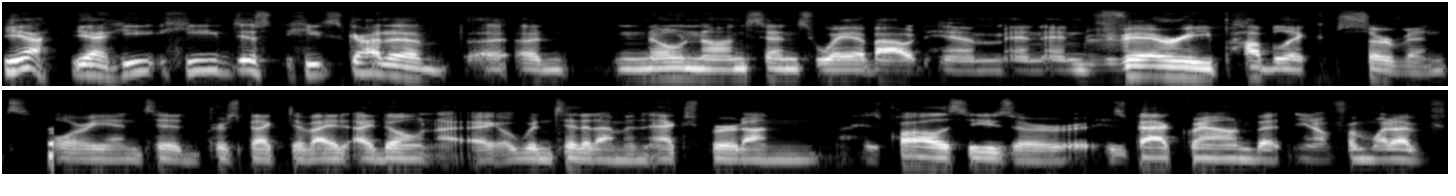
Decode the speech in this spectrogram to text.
Yeah, yeah. He he just he's got a, a, a no nonsense way about him and and very public servant oriented perspective. I, I don't I, wouldn't say that I'm an expert on his policies or his background, but you know from what I've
